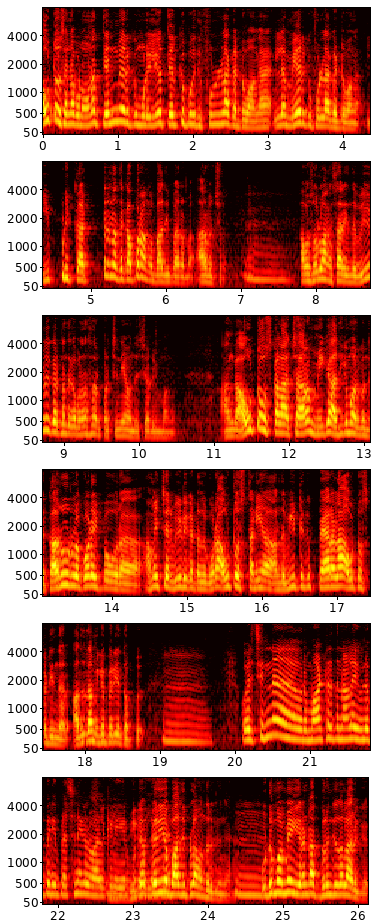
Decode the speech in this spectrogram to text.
அவுட் ஹவுஸ் என்ன பண்ணுவாங்கன்னா தென்மேற்கு மூலையிலையோ தெற்கு பகுதி ஃபுல்லாக கட்டுவாங்க. இல்லை மேற்கு ஃபுல்லாக கட்டுவாங்க. இப்படி கட்டுனதுக்கப்புறம் அவங்க பாதிப்பு ஆரம்ப ஆரம்பிச்சிடும் அப்போ சொல்லுவாங்க சார் இந்த வீடு கட்டினதுக்கப்புறம் தான் சார் பிரச்சனையே வந்துச்சு அப்படிம்பாங்க. அங்கே அவுட் ஹவுஸ் கலாச்சாரம் மிக அதிகமாக இருக்கும். இந்த கரூரில் கூட இப்போ ஒரு அமைச்சர் வீடு கட்டுறது கூட அவுட் ஹவுஸ் தனியாக அந்த வீட்டுக்கு பேரலாக அவுட் ஹவுஸ் கட்டியிருந்தார். அதுதான் மிகப்பெரிய தப்பு. ஒரு சின்ன ஒரு மாற்றத்தினால இவ்வளவு பெரிய பிரச்சனைகள் வாழ்க்கையில மிகப்பெரிய பாதிப்புலாம் வந்திருக்குங்க. குடும்பமே இரண்டா பிரிஞ்சதெல்லாம் இருக்கு.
